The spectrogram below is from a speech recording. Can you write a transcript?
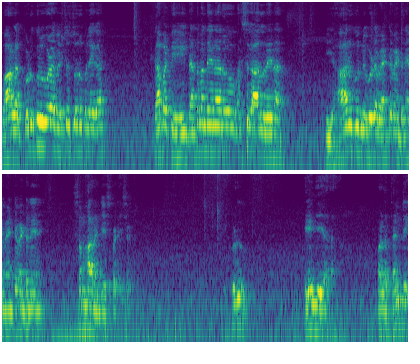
వాళ్ళ కొడుకులు కూడా విష్ణు స్వరూపులేగా కాబట్టి ఇప్పుడు ఎంతమంది అయినారు వరుసగా ఆరుగురు అయినారు. ఈ ఆరుగురిని కూడా వెంట వెంటనే వెంట వెంటనే సంహారం చేసి పడేశాడు. ఇప్పుడు ఏం చేయాలా? వాళ్ళ తండ్రి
